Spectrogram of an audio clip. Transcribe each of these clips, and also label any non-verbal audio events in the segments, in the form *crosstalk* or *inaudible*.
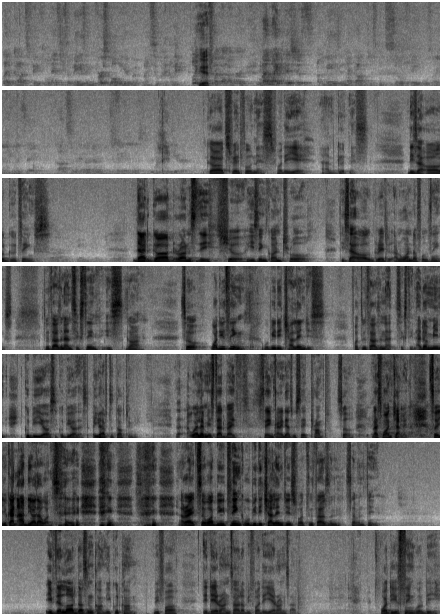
like, God's faithfulness. It's amazing. First of all, the year went by so quickly. Like, Yes. it's like, oh my word. But like, it's just amazing. Like, God has just been so faithful. So I just really say, God's so good and His faithfulness through the year. God's faithfulness for the year and goodness. These are all good things. That God runs the show, He's in control. These are all great and wonderful things. 2016 is gone. So, what do you think will be the challenges for 2016? I don't mean it could be yours, it could be others. You have to talk to me. Well, let me start by saying Canadians will say Trump. So that's one challenge. So you can add the other ones. *laughs* All right. So what do you think will be the challenges for 2017? If the Lord doesn't come, He could come before the day runs out or before the year runs out. What do you think will be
